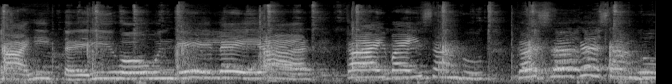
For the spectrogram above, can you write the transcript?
काहीतरी होऊन गेले यार. काय बाई सांगू? कसं ग सांगू?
